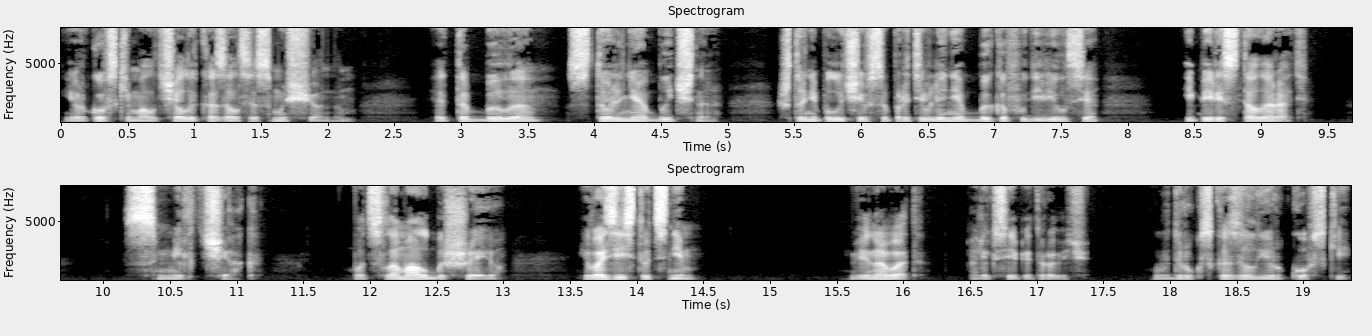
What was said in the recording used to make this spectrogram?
Юрковский молчал и казался смущенным. Это было столь необычно, что, не получив сопротивления, Быков удивился и перестал орать. Смельчак. Вот сломал бы шею и возись тут с ним. Виноват, Алексей Петрович, — вдруг сказал Юрковский.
